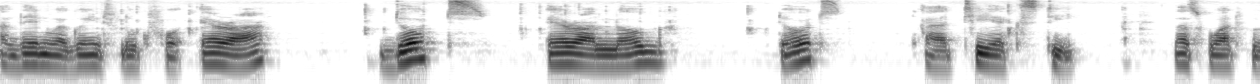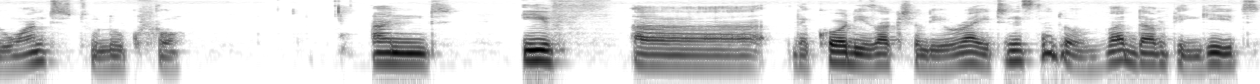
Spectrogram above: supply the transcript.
and then we're going to look for error dot error log dot uh, txt. That's what we want to look for and if uh, the code is actually right, instead of var dumping it,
